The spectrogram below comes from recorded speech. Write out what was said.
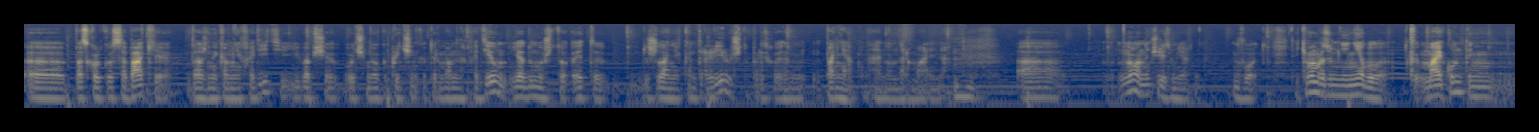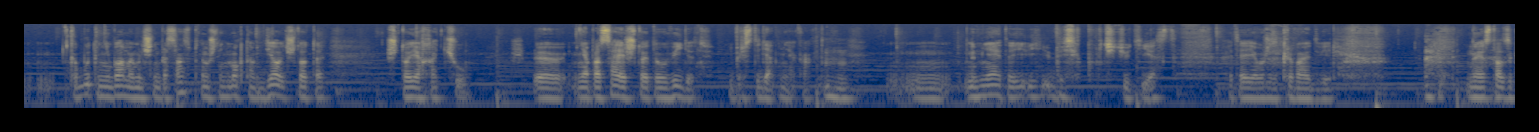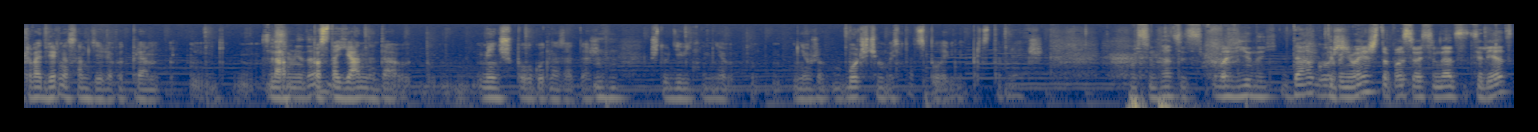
э, поскольку собаки должны ко мне ходить, и вообще очень много причин, которые мама находила. Я думаю, что это желание контролировать, что происходит, оно понятно, оно нормально. мгм. Но оно чрезмерно. Вот. Таким образом, мне не было... Моя комната как будто не была моим личным пространством, потому что я не мог там делать что-то, что я хочу, э, не опасаясь, что это увидят и пристыдят меня как-то. М, на меня это и, и до сих пор чуть-чуть ест. Хотя я уже закрываю дверь. Но я стал закрывать дверь, на самом деле, вот прям недавно? постоянно, да, меньше полугода назад даже. Мгм. Что удивительно, мне, мне уже больше, чем 18 с половиной, представляешь? 18 с половиной. Да, Ты Гош. понимаешь, что после 18 лет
